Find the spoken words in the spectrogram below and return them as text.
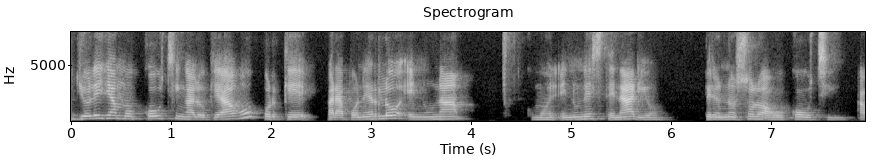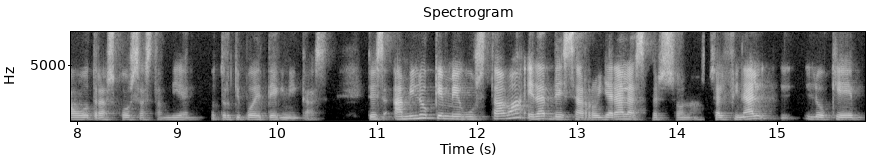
yo le llamo coaching a lo que hago porque para ponerlo en, una, como en un escenario, pero no solo hago coaching, hago otras cosas también, otro tipo de técnicas. Entonces, a mí lo que me gustaba era desarrollar a las personas. O sea, al final, lo que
